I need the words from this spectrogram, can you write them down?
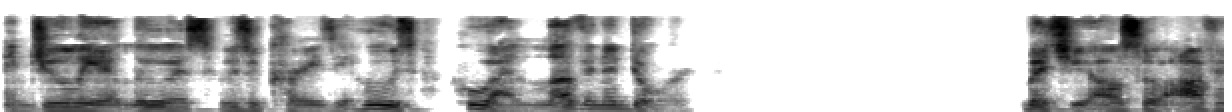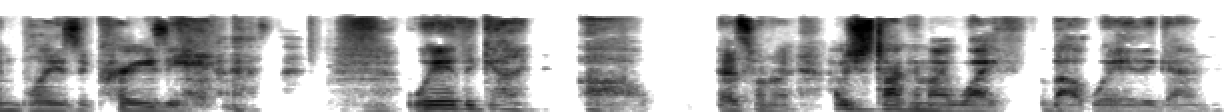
and Juliette Lewis, who's a crazy, who's who I love and adore, but she also often plays a crazy ass. Way of the gun. Oh, that's one. I was just talking to my wife about Way of the Gun.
